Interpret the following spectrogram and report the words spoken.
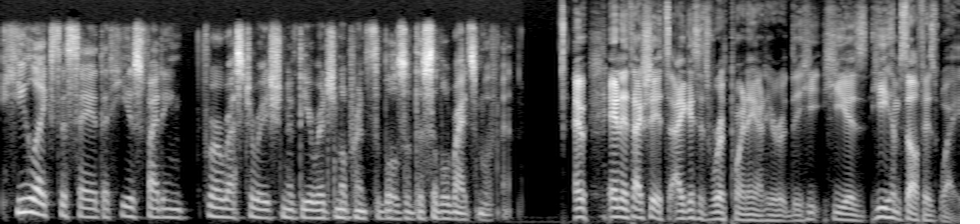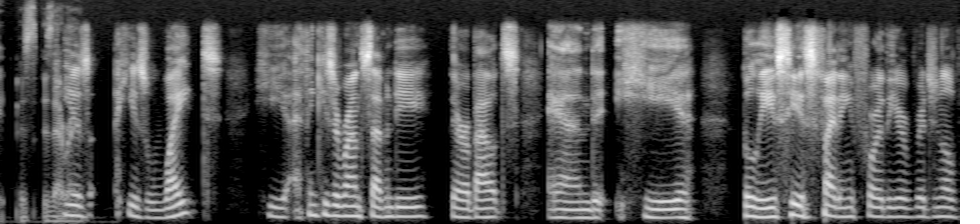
He likes to say that he is fighting for a restoration of the original principles of the civil rights movement. And, it's actually it's I guess it's worth pointing out here that he he is he himself is white. Is, is that right? He is he is white. He I think he's around 70 thereabouts and he believes he is fighting for the original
